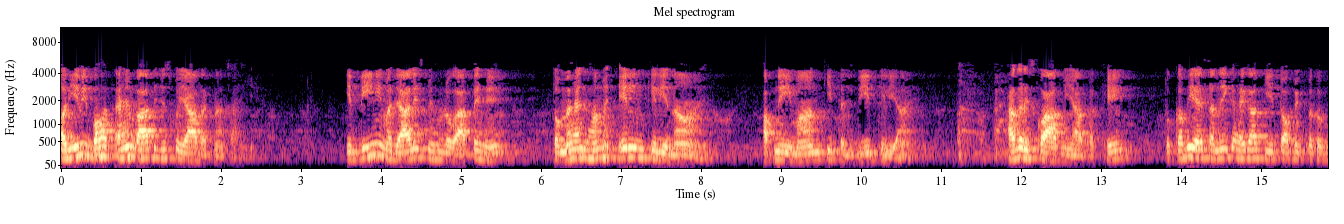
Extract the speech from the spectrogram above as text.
اور یہ بھی بہت اہم بات ہے جس کو یاد رکھنا چاہیے کہ دینی مجالس میں ہم لوگ آتے ہیں تو محض ہم علم کے لیے نہ آئیں، اپنے ایمان کی تجدید کے لیے آئیں۔ اگر اس کو آدمی یاد رکھے تو کبھی ایسا نہیں کہے گا کہ یہ ٹاپک پہ تو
